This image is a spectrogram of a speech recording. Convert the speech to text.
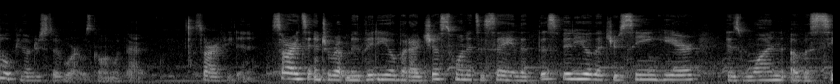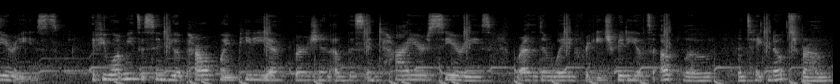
hope you understood where I was going with that. Sorry if you didn't. Sorry to interrupt mid-video, but I just wanted to say that this video that you're seeing here is one of a series. If you want me to send you a PowerPoint PDF version of this entire series rather than waiting for each video to upload and take notes from,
